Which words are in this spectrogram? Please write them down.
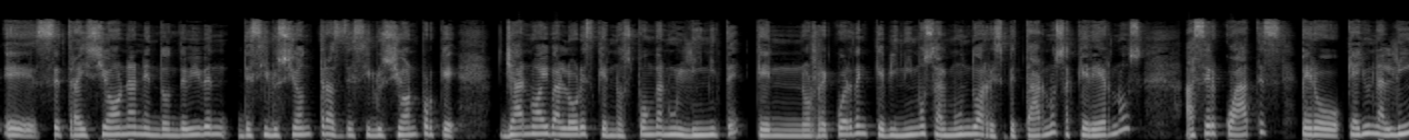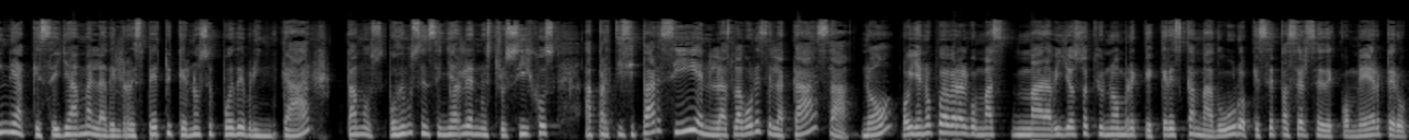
eh, se traicionan, en donde viven desilusión tras desilusión, porque ya no hay valores que nos pongan un límite, que nos recuerden que vinimos al mundo a respetarnos, a querernos, a ser cuates, pero que hay una línea que se llama la del respeto y que no se puede brincar. Vamos, podemos enseñarle a nuestros hijos a participar, sí, en las labores de la casa, ¿no? Oye, no puede haber algo más maravilloso que un hombre que crezca maduro, que sepa hacerse de comer, pero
